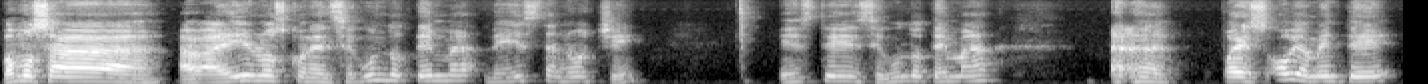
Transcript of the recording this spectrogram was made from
Vamos a irnos con el segundo tema de esta noche. Este segundo tema, pues obviamente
